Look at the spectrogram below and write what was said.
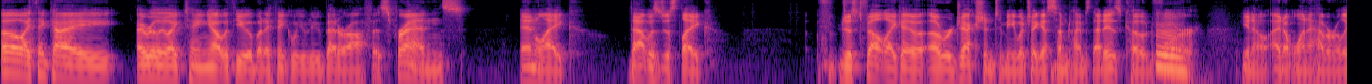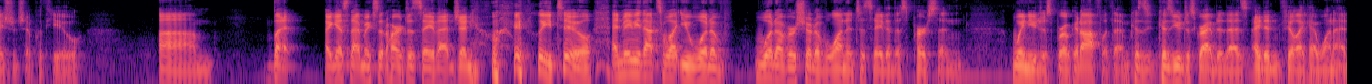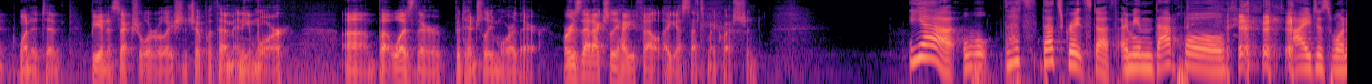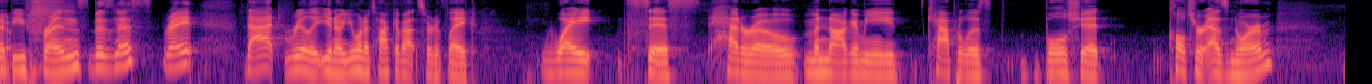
"Oh, I think I I really liked hanging out with you, but I think we would be better off as friends." And like that was just like f- just felt like a, a rejection to me, which I guess sometimes that is code for, mm. You know, I don't want to have a relationship with you. Um, but I guess that makes it hard to say that genuinely too. And maybe that's what you would have would have or should have wanted to say to this person when you just broke it off with them because because you described it as I didn't feel like I wanted wanted to be in a sexual relationship with them anymore. Um, but was there potentially more there? Or is that actually how you felt? I guess that's my question. Yeah, well, that's that's great stuff. I mean, that whole I just want to Yeah. be friends business, right? That really, you know, you want to talk about sort of like white cis hetero monogamy capitalist bullshit culture as norm.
